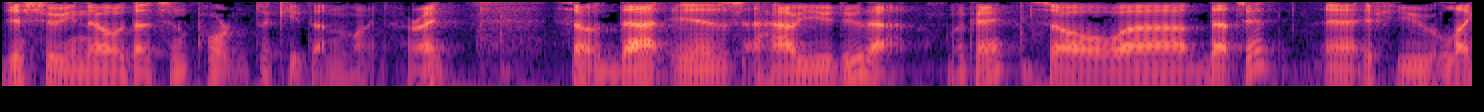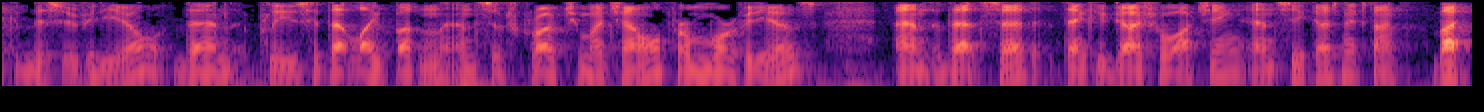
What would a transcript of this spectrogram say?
just so you know that it's important to keep that in mind. All right. So that is how you do that. Okay. So uh, that's it. Uh, if you like this video, then please hit that like button and subscribe to my channel for more videos. And that said, thank you guys for watching and see you guys next time. Bye.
